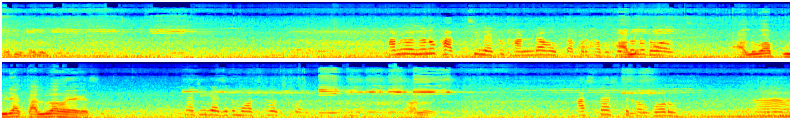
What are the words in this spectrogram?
হেভি হেভি আমি ওই জন্য খাচ্ছি না একটু ঠান্ডা হোক তারপর খাব। প্রচণ্ড আলু- ধোয়া। হচ্ছে আলুয়া পুইরা কালুয়া হয়ে গেছে। না ঠিক আছে একটু মচমচ করে। ভালো। আস্তে আস্তে খাও গরম। হ্যাঁ।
